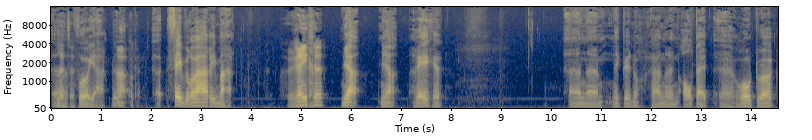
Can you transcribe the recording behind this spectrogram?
eh, Lente. voorjaar. Dus Ah, oké. eh, februari, maart. Regen. Ja, ja, regen. En eh, ik weet nog, gaan erin altijd eh roadwork,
